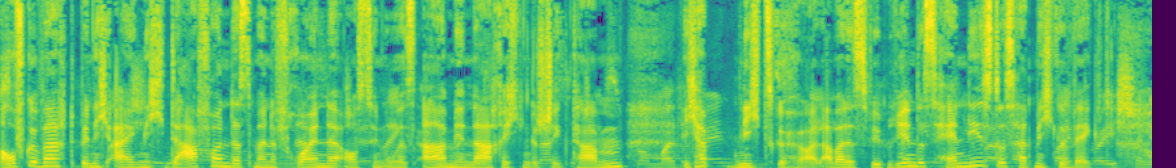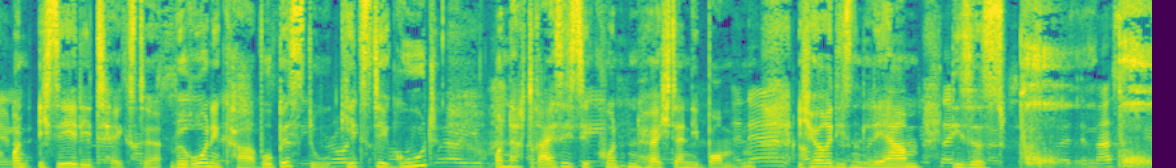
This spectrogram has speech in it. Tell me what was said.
Aufgewacht bin ich eigentlich davon, dass meine Freunde aus den USA mir Nachrichten geschickt haben. Ich habe nichts gehört, aber das Vibrieren des Handys, das hat mich geweckt. Und ich sehe die Texte. Veronika, wo bist du? Geht's dir gut? Und nach 30 Sekunden höre ich dann die Bomben. Ich höre diesen Lärm, dieses Puh, Puh,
